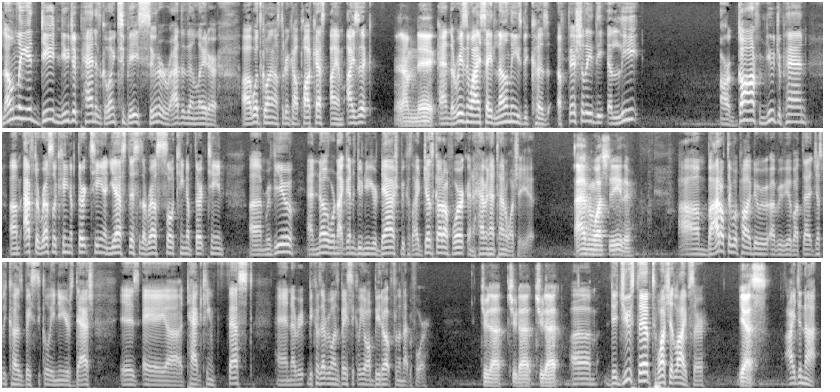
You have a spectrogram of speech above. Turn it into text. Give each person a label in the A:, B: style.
A: Lonely indeed, New Japan is going to be sooner rather than later. Uh, what's going on, Student Count Podcast? I am Isaac,
B: And I'm Nick.
A: and the reason why I say lonely is because officially the elite are gone from New Japan um, after Wrestle Kingdom 13. And yes, this is a Wrestle Kingdom 13 um, review. And no, we're not going to do New Year Dash because I just got off work and haven't had time to watch it yet.
B: I haven't watched it either.
A: Um, but I don't think we'll probably do a review about that just because basically New Year's Dash is a uh, tag team fest, and every because everyone's basically all beat up from the night before.
B: True that. True that. True that.
A: Um, did you stay up to watch it live, sir?
B: Yes.
A: I did not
